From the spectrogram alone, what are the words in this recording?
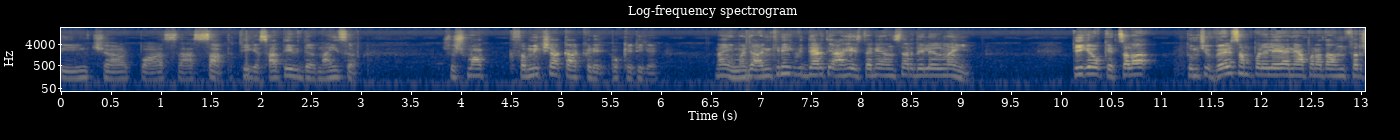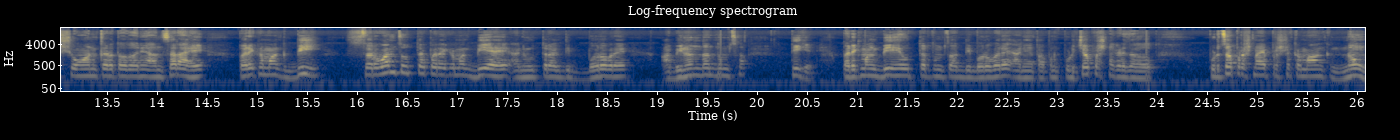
तीन चार पाच सहा सात. ठीक आहे सातही विद्यार्थी. नाही सर. सुषमा समीक्षा काकडे. ओके ठीक आहे. नाही म्हणजे आणखीन एक विद्यार्थी आहेच त्यांनी आन्सर दिलेलं नाही. ठीक आहे ओके चला तुमची वेळ संपलेली आहे आणि आपण आता आन्सर शो ऑन करत आहोत आणि आन्सर आहे. पर्याय क्रमांक बी सर्वांचं उत्तर पर्याय क्रमांक बी आहे आणि उत्तर अगदी बरोबर आहे. अभिनंदन तुमचं. ठीक आहे पर्याय क्रमांक बी हे उत्तर तुमचं अगदी बरोबर आहे आणि आता आपण पुढच्या प्रश्नाकडे जाणार आहोत. पुढचा प्रश्न आहे प्रश्न क्रमांक नऊ.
